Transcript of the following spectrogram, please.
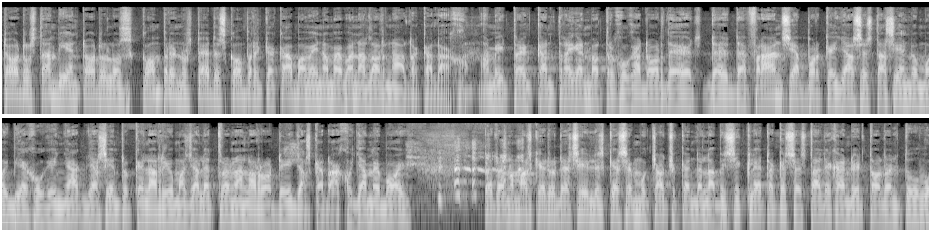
Todos también, todos los compren, ustedes compren, que acabo a mí no me van a dar nada, carajo. A mí tra tráiganme otro jugador de, de, de, Francia porque ya se está haciendo muy viejo Guiñac, ya siento que las riumas ya le truenan las rodillas, carajo, ya me voy. Pero nomás quiero decirles que ese muchacho que anda en la bicicleta que se está dejando ir todo el tubo.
